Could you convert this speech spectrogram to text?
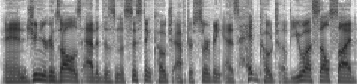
And Junior Gonzalez added as an assistant coach after serving as head coach of USL side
